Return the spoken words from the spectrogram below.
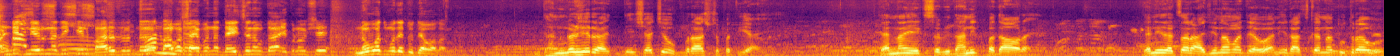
पंडित नेहरूंना देखील भारतरत्न बाबासाहेबांना द्यायचं नव्हता. एकोणीसशे नव्वदमध्ये तो द्यावा लागला. धनगड हे रा देशाचे उपराष्ट्रपती आहे. त्यांना एक संविधानिक पदावर आहे. त्यांनी त्याचा राजीनामा द्यावा आणि राजकारणात उतरावं.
